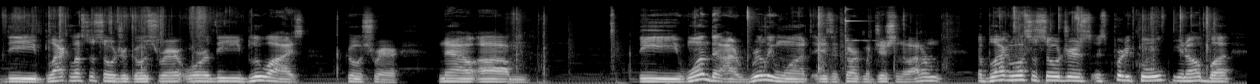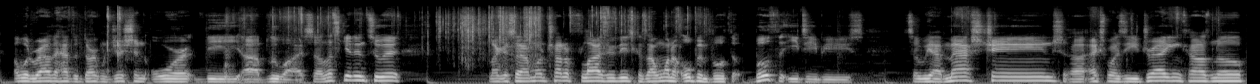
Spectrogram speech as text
the Black Luster Soldier Ghost Rare, or the Blue Eyes Ghost Rare. Now, um, the one that I really want is a Dark Magician. Though I don't, the Black Luster Soldier is, is pretty cool, you know, but I would rather have the Dark Magician or the uh, Blue Eyes. So let's get into it. Like I said, I'm gonna try to fly through these because I want to open both the, both the ETBs. So we have Mass Change, uh, XYZ Dragon Cosmo.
